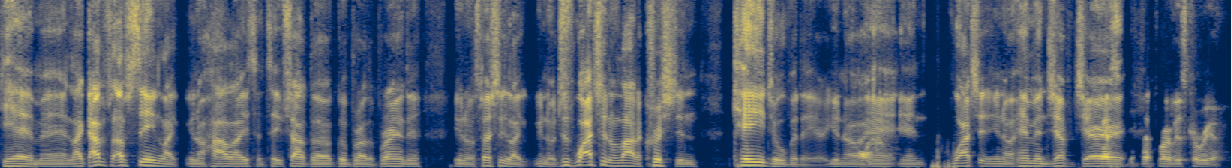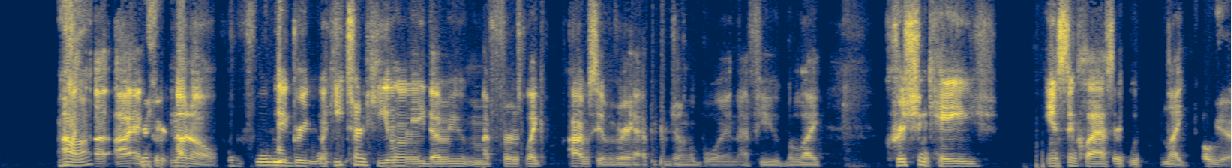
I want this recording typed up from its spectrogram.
Yeah, man. Like I've I've seen like you know highlights and tape. Shout out to our good brother Brandon. You know, especially like you know just watching a lot of Christian Cage over there. You know, Oh. and, and watching you know him and Jeff that's Jarrett. that's part of his career. Huh? Uh, I agree. No, no, fully agree. When he turned heel in AEW, my first like obviously I'm very happy for Jungle Boy in that feud, but like Christian Cage, instant classic with like Oh yeah.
